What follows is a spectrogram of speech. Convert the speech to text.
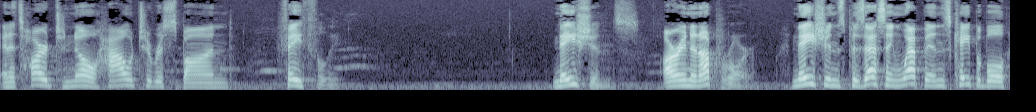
And it's hard to know how to respond faithfully. Nations are in an uproar. Nations possessing weapons capable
